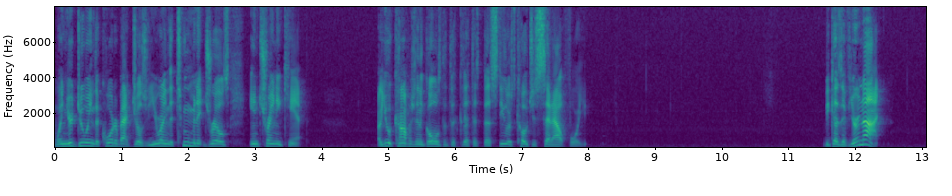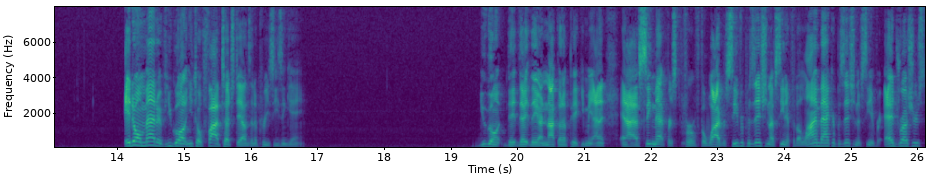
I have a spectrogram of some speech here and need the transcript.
when you're doing the quarterback drills, when you're running the two minute drills in training camp, are you accomplishing the goals that the, that the, the Steelers coaches set out for you? Because if you're not, it don't matter if you go out and you throw five touchdowns in a preseason game. You go, they, are not going to pick you. I mean, and I've seen that for for the wide receiver position. I've seen it for the linebacker position. I've seen it for edge rushers.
